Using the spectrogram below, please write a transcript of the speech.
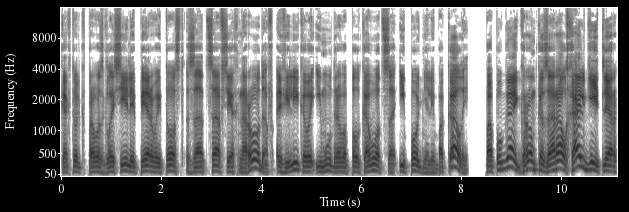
Как только провозгласили первый тост за отца всех народов, великого и мудрого полководца, и подняли бокалы, попугай громко заорал «Хайль Гитлер!».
